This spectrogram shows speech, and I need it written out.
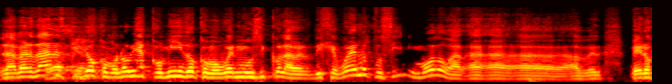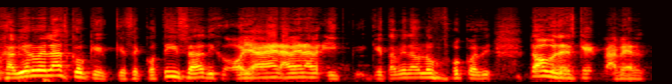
La verdad es que yo, como no había comido como buen músico, la verdad dije, bueno, pues sí, ni modo. A, ver. Pero Javier Velasco, que, que, se cotiza, dijo, oye, a ver, a ver, a ver, y, que también habló un poco así. No, pues es que, a ver,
